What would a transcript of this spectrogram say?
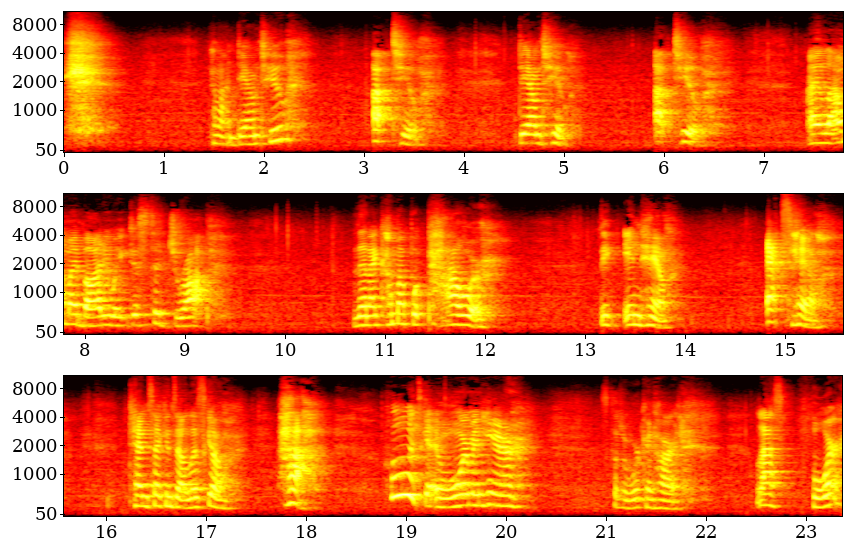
Come on, down two, up two, down two, up two. I allow my body weight just to drop. Then I come up with power. Big inhale, exhale. 10 seconds out, let's go. Ha. Whoo, it's getting warm in here. It's because we're working hard. Last four,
